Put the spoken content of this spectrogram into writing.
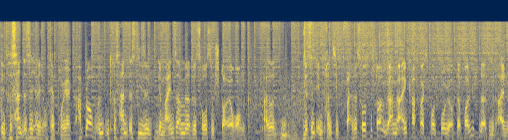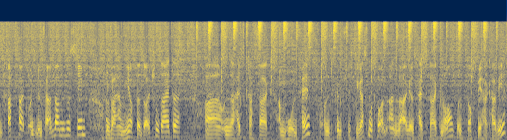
Interessant ist sicherlich auch der Projektablauf und interessant ist diese gemeinsame Ressourcensteuerung. Also das sind im Prinzip zwei Ressourcensteuerungen. Wir haben ja ein Kraftwerksportfolio auf der polnischen Seite mit einem Kraftwerk und einem Fernwärmesystem und wir haben hier auf der deutschen Seite äh, unser Heizkraftwerk am Hohen Feld und künftig die Gasmotorenanlage, das Heizwerk Nord und noch BHKWs.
